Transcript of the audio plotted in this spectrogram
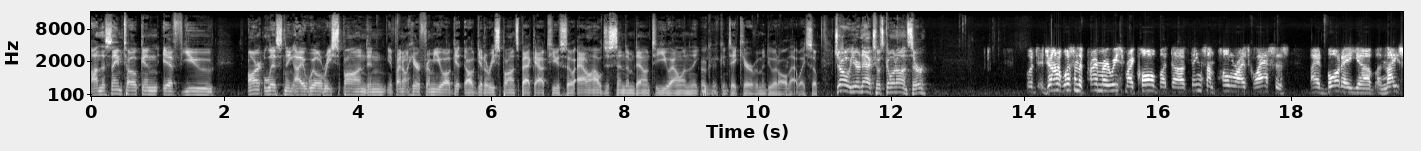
On the same token, if you aren't listening, I will respond, and if I don't hear from you, I'll get I'll get a response back out to you. So Al, I'll just send them down to you, Alan, and you- you can take care of them and do it all that way. So Joe, you're next. What's going on, sir? Well, John, it wasn't the primary reason for my call, but uh, things on polarized glasses. I had bought a uh, a nice.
